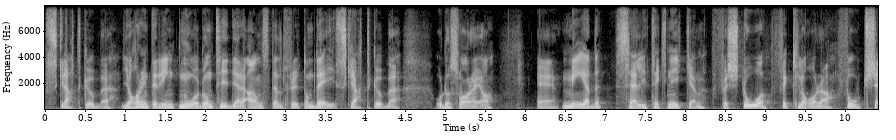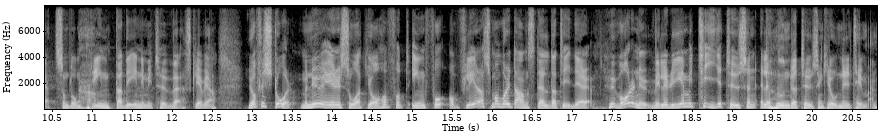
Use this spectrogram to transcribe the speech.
Skrattgubbe. Jag har inte ringt någon tidigare anställd förutom dig, skrattgubbe. Och då svarar jag, med säljtekniken förstå, förklara, fortsätt som de printade in i mitt huvud, skrev jag. Jag förstår, men nu är det så att jag har fått info av flera som har varit anställda tidigare. Hur var det nu? Ville du ge mig 10 000 eller 100 000 kronor i timmen?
